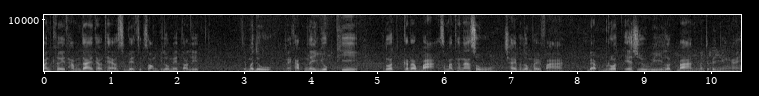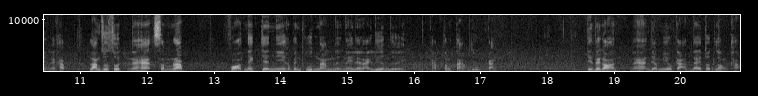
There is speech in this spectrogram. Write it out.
มันเคยทำได้แถวแถวๆ11-12 กิโลเมตรต่อลิตร เดี๋ยวมาดูนะครับในยุคที่รถกระบะสมรรถนะสูง ใช้พัดลมไฟฟ้า แบบรถ SUV รถบ้านมันจะเป็นยังไงนะครับล้ำสุดๆนะฮะสำหรับ Ford Next Gen นี่เขาเป็นผู้นำในหลาย ๆ เรื่องเลยนะครับต้องตามดูกัน ติดไว้ก่อนนะฮะเดี๋ยวมีโอกาสได้ทดลองขับ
